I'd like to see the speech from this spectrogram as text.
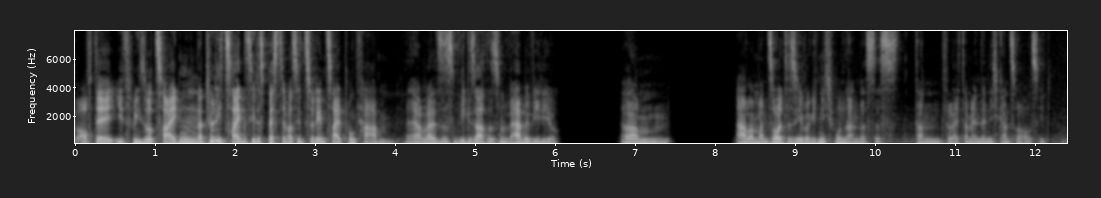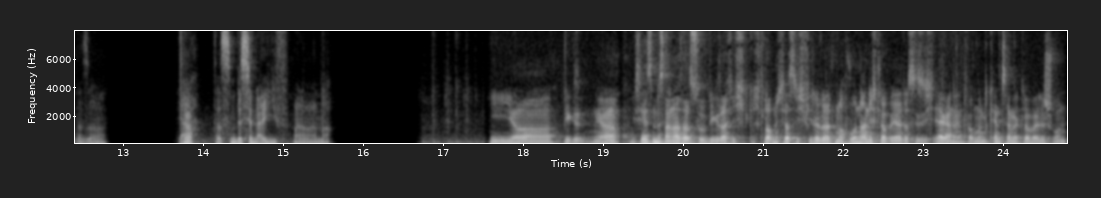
auf der E3 so zeigen, natürlich zeigen sie das Beste, was sie zu dem Zeitpunkt haben. Ja, weil es ist, wie gesagt, es ist ein Werbevideo. Ähm, aber man sollte sich wirklich nicht wundern, dass das dann vielleicht am Ende nicht ganz so aussieht. Also, ja, ja. das ist ein bisschen naiv, meiner Meinung nach. Ja, wie, ja, ich sehe es ein bisschen anders als du. Wie gesagt, ich, ich glaube nicht, dass sich viele Leute noch wundern. Ich glaube eher, dass sie sich ärgern einfach. Man kennt es ja mittlerweile schon.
